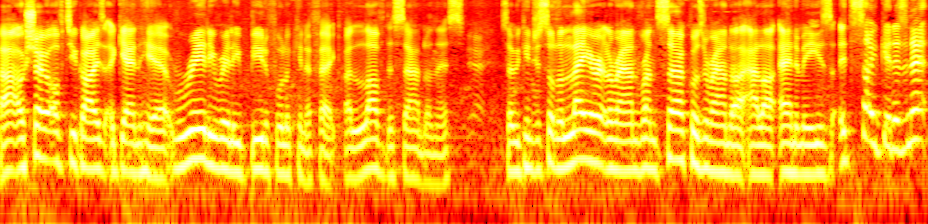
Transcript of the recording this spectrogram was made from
Uh, I'll show it off to you guys again here. Really, really beautiful looking effect. I love the sound on this. So we can just sort of layer it around, run circles around our enemies. It's so good, isn't it?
